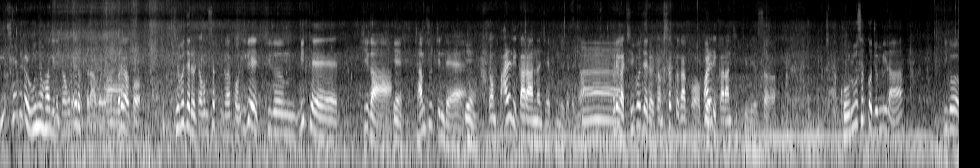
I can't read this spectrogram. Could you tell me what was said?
이 채비를 운영하기는 조금 어렵더라고요. 아. 그래갖고 지부제를 조금 섞어갖고 이게 지금 밑에 찌가 예. 잠수찌인데 예. 좀 빨리 깔아앉는 제품이거든요. 아, 그래가 지부제를 좀 섞어갖고 빨리 깔아앉기 위해서 고루 섞어 줍니다. 이거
